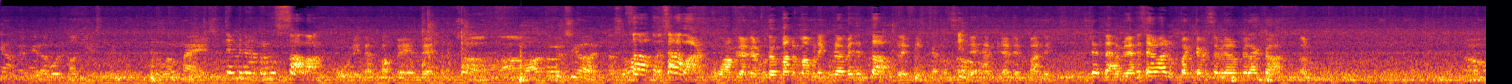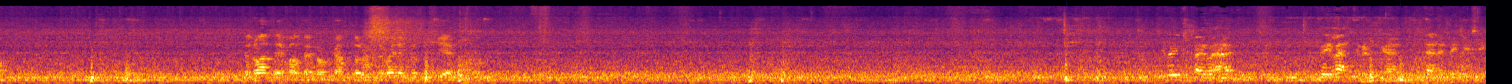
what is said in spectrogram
Ja vielä voit hakea sitä olla mäessä. Sitten minä pannut salakkuun niitä papereita. Saa toisia, että saa. Sa- salakkuuhan minä, mutta varmaan niin kun minä menen tahtojen pitkään, no sinnehän minä ne panin. Sieltähän minä, se on ainut paikka, mistä minä olen vielä katsonut. Sen asemalta en ole katsonut, se menee tuosta kierrosta. Siinä yksi päivä hän ei lähtenytkään tänne tekisi.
